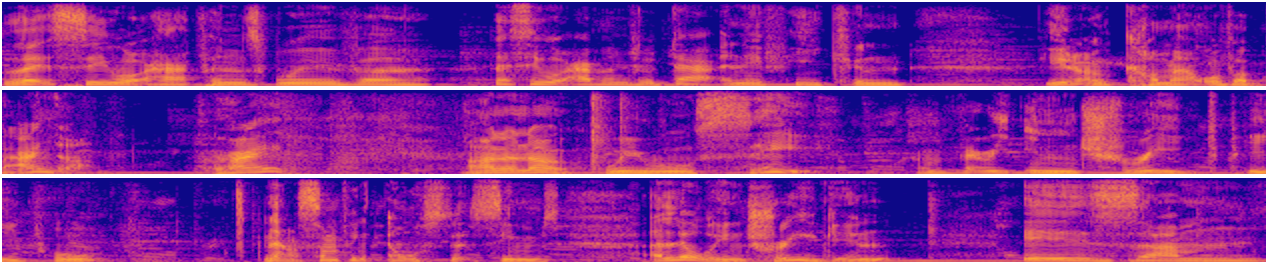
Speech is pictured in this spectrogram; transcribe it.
let's see what happens with, uh, let's see what happens with that and if he can, you know, come out with a banger, right? I don't know. We will see. I'm very intrigued, people. Now, something else that seems a little intriguing is um,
